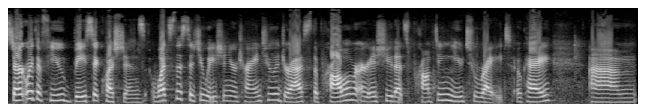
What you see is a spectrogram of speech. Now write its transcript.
Start with a few basic questions. What's the situation you're trying to address, the problem or issue that's prompting you to write, okay? Um,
